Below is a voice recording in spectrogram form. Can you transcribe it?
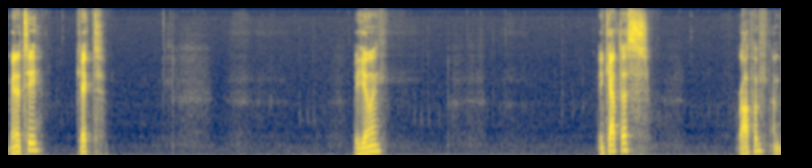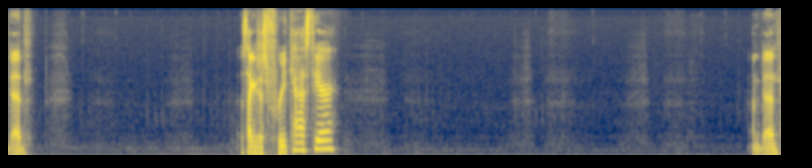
Mana Tea. Kicked. Be healing. You cap this. Rop him. I'm dead. It's like just free cast here. I'm dead.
